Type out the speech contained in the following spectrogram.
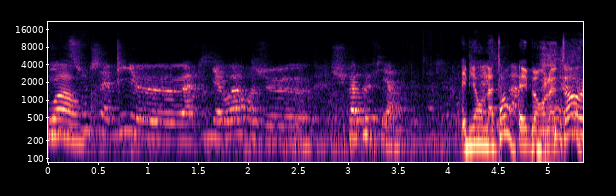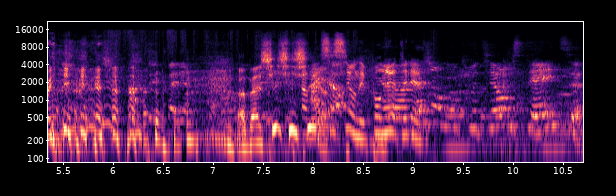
Euh, je... je suis pas peu fière. Eh bien, on attend. Eh bien, on l'attend, eh ben, oui. ah bah si, si, si. Ah bah, si, si, on est pendu à télé. Il y a un entretien States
